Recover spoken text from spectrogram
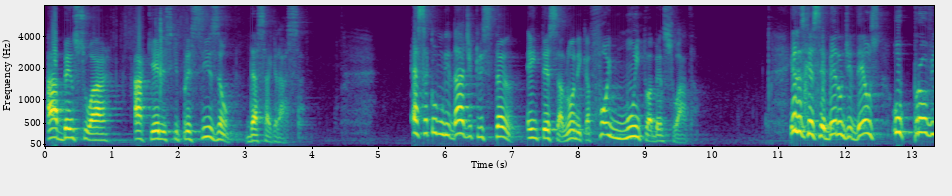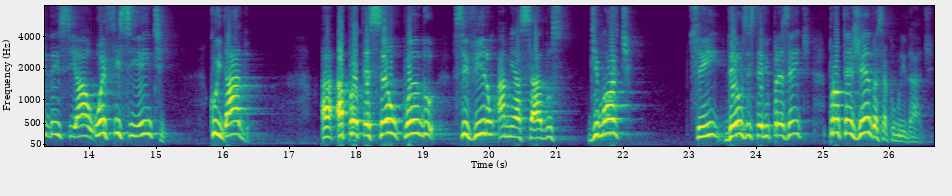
abençoar aqueles que precisam dessa graça. Essa comunidade cristã em Tessalônica foi muito abençoada. Eles receberam de Deus o providencial, o eficiente cuidado, a, a proteção quando se viram ameaçados de morte. Sim, Deus esteve presente, protegendo essa comunidade.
